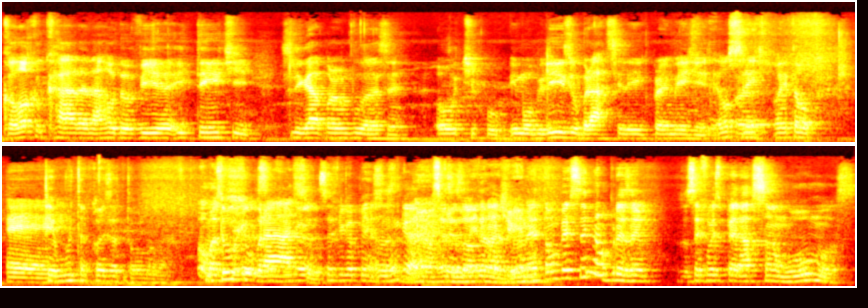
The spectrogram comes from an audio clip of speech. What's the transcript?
Coloca o cara na rodovia e tente se ligar para a ambulância. Ou tipo, imobilize o braço e ligue para emergência. É um trem. Ou então, é, tem muita coisa tola lá. Pô, mas fica- o braço. Você fica, você fica pensando, É, cara, essas alternativas não é né? tão besta assim não. Por exemplo, se você for esperar SAMU, moço,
